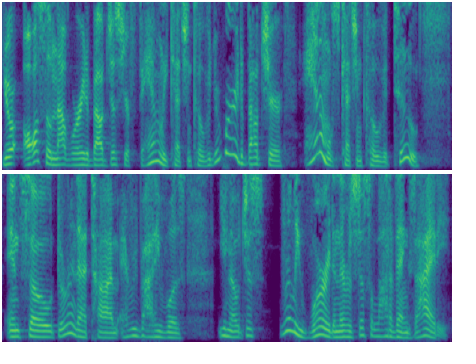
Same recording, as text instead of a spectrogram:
you're also not worried about just your family catching COVID. You're worried about your animals catching COVID too. And so during that time, everybody was, you know, just really worried and there was just a lot of anxiety.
